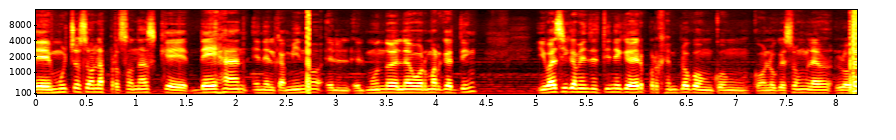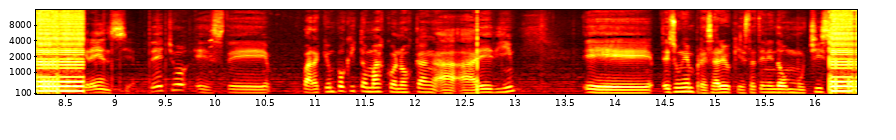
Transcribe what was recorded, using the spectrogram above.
eh, muchos son las personas que dejan en el camino el, mundo del network marketing y básicamente tiene que ver, por ejemplo, con, con- con lo que son la- los de creencia. De hecho, este, para que un poquito más conozcan a, Eddie, eh, es un empresario que está teniendo muchísimos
